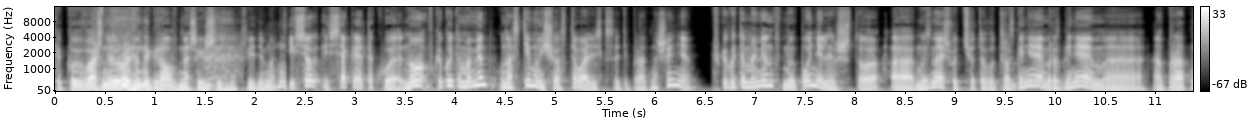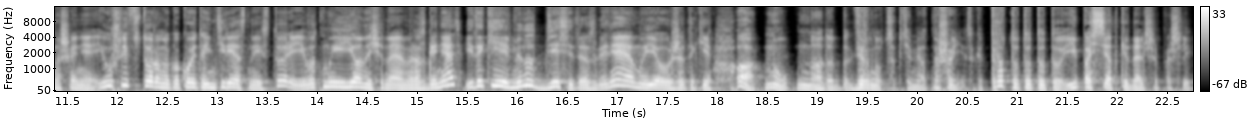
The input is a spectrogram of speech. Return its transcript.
какую важную роль он играл в наших жизнях, видимо. И все, и всякое такое. Но в какой-то момент у нас темы еще оставались, кстати, про отношения. В какой-то момент мы поняли, что мы, знаешь, вот что-то вот разгоняем, разгоняем про отношения, и ушли в сторону какой-то какой-то интересной истории, и вот мы ее начинаем разгонять, и такие минут 10 разгоняем ее уже такие, а, ну, надо вернуться к теме отношений, такие, тру-ту-ту-ту-ту, и по сетке дальше пошли.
